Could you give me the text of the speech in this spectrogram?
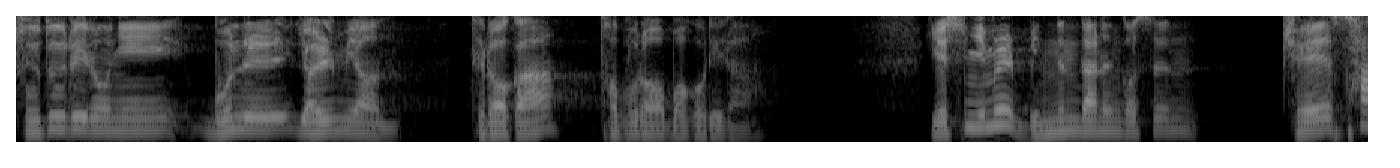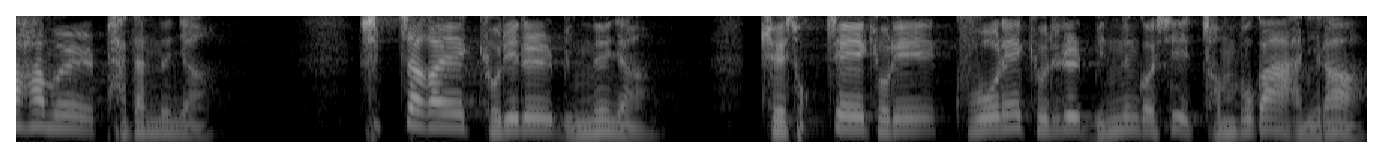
두드리노니 문을 열면 들어가 더불어 먹으리라. 예수님을 믿는다는 것은 죄 사함을 받았느냐, 십자가의 교리를 믿느냐, 죄 속죄의 교리, 구원의 교리를 믿는 것이 전부가 아니라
